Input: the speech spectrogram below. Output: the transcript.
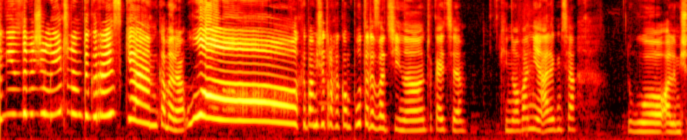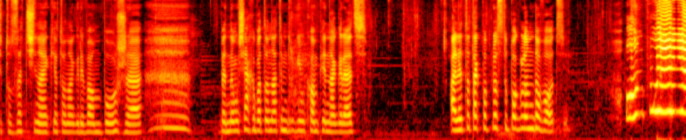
jaki jestem ślicznym tygryskiem! Kamera, wow! Chyba mi się trochę komputer zacina, czekajcie. Kinowa? Nie, ale jakbym chciała... Wow, ale mi się to zacina, jak ja to nagrywam, Boże. Będę musiała chyba to na tym drugim kompie nagrać. Ale to tak po prostu poglądowo. On płynie!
